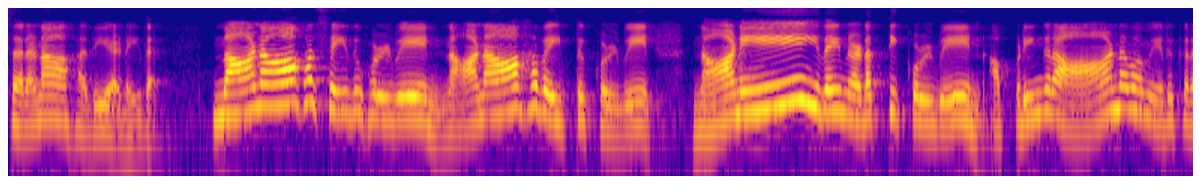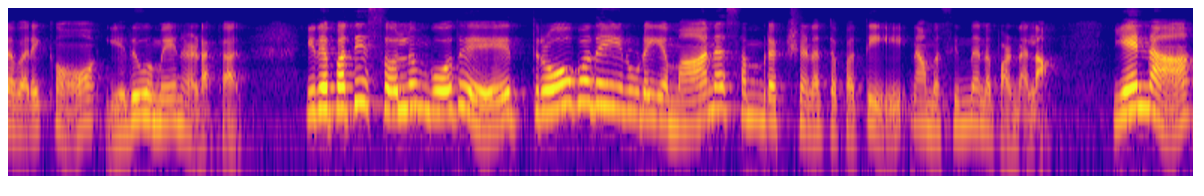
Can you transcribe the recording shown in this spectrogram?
சரணாகதி அடைதல். நானாக செய்து கொள்வேன் நானாக வைத்துக்கொள்வேன் நானே இதை நடத்தி கொள்வேன் அப்படிங்கிற ஆணவம் இருக்கிற வரைக்கும் எதுவுமே நடக்காது. இதை பற்றி சொல்லும்போது திரௌபதியினுடைய மான சம்ரக்ஷணத்தை பற்றி நாம் சிந்தனை பண்ணலாம். ஏன்னா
